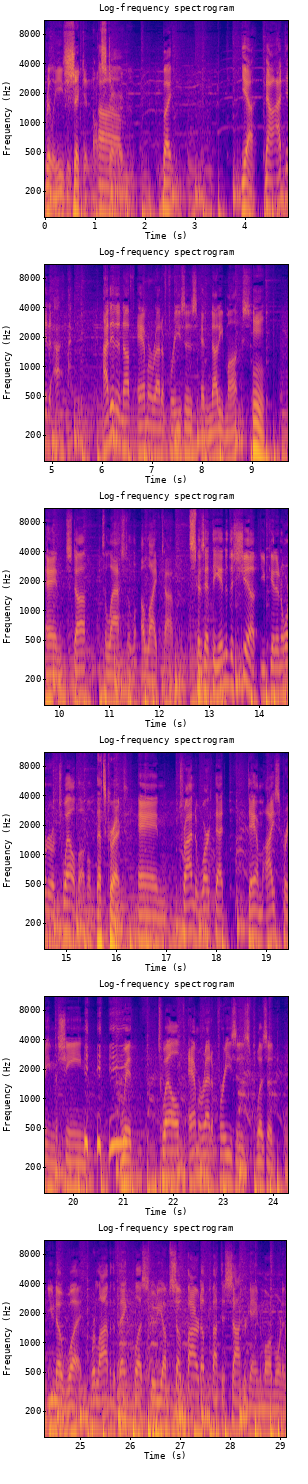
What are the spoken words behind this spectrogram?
really easy. Shaken, not stirred. Um, but yeah, now I did. I, I did enough amaretto freezes and nutty monks Mm. and stuff to last a, a lifetime. Because at the end of the shift, you'd get an order of twelve of them, That's correct. and trying to work that damn ice cream machine with 12 amaretto freezes was a you know what. We're live in the Bank Plus studio. I'm so fired up about this soccer game tomorrow morning.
